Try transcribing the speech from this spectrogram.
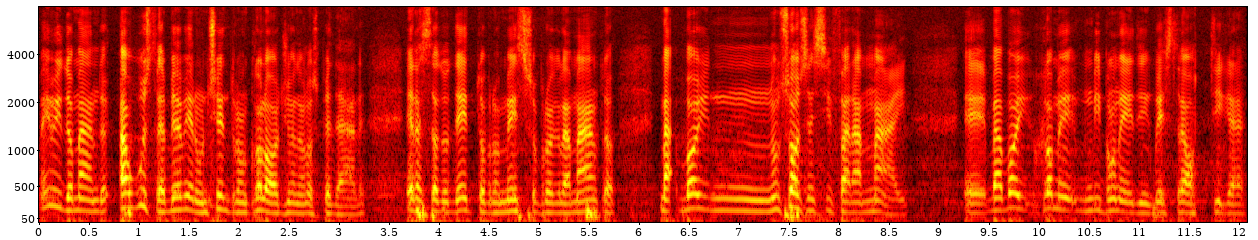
ma io mi domando, Augusta deve avere un centro oncologico nell'ospedale, era stato detto, promesso, proclamato, ma poi mh, non so se si farà mai, eh, ma voi come vi ponete in questa ottica?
